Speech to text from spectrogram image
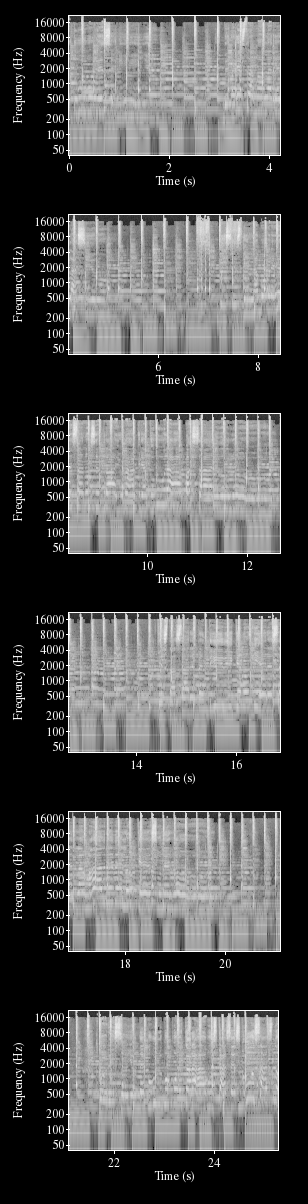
tuvo ese niño de nuestra mala relación? Dices que en la pobreza no se trae una criatura a pasar dolor. Que estás arrepentida y que no quieres ser la madre de lo que es un error. Por eso yo te culpo por cara, buscas excusas, no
